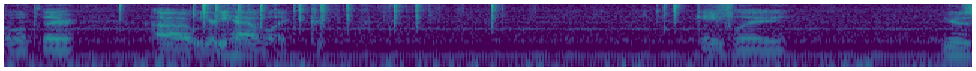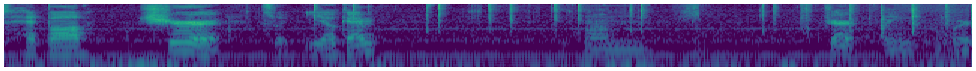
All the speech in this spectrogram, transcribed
go up there. Uh, we already have like gameplay. Use head bob. Sure. So you okay? Um. Sure. I mean, work.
